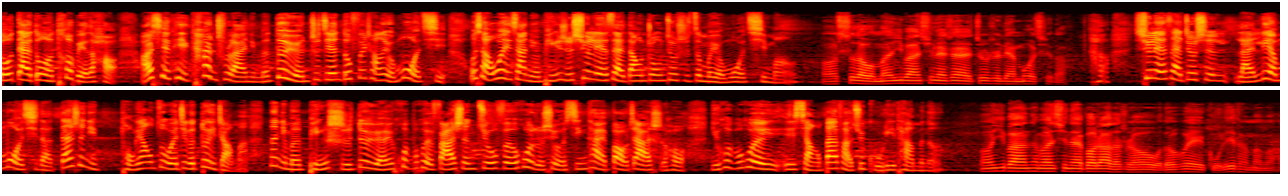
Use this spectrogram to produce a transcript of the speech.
都带动的特别的好，而且可以看出来你们队员之间都非常的有默契。我想问一下，你们平时训练赛当中就是这么有默契吗？呃，是的，我们一般训练赛就是练默契的。训练赛就是来练默契的，但是你同样作为这个队长嘛，那你们平时队员会不会发生纠纷，或者是有心态爆炸的时候，你会不会想办法去鼓励他们呢？嗯，一般他们心态爆炸的时候，我都会鼓励他们嘛。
